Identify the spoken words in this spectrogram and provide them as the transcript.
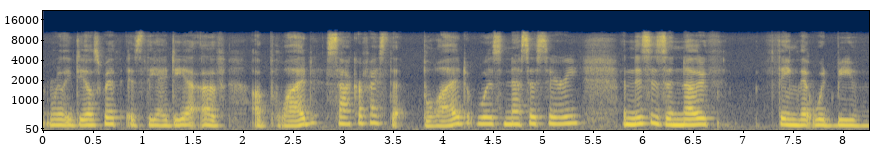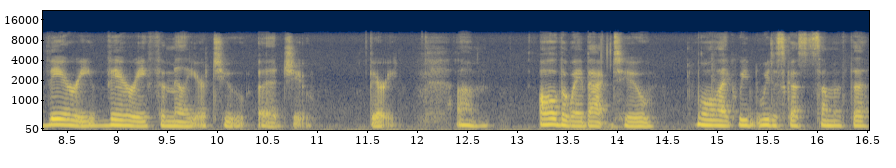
really deals with is the idea of a blood sacrifice, that blood was necessary. And this is another th- thing that would be very, very familiar to a Jew. Very. Um, all the way back to, well, like we, we discussed some of the,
